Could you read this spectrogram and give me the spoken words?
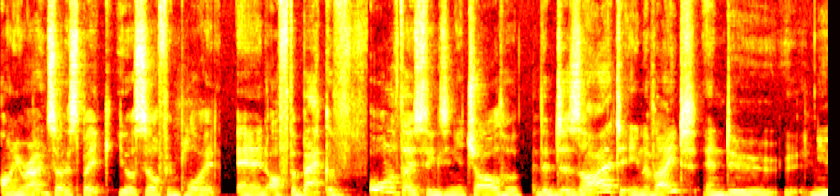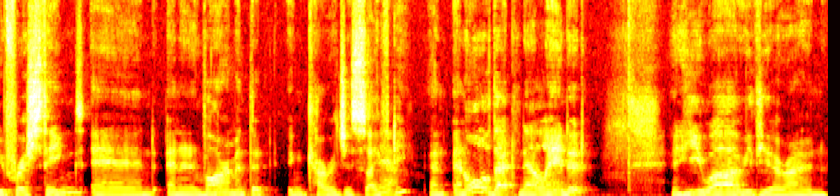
on your own, so to speak. You're self employed. And off the back of all of those things in your childhood, the desire to innovate and do new, fresh things and, and an environment that encourages safety and, and all of that now landed. And here you are with your own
